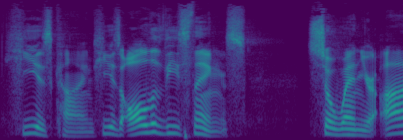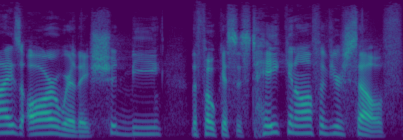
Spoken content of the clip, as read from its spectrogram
He is kind, He is all of these things. So when your eyes are where they should be, the focus is taken off of yourself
